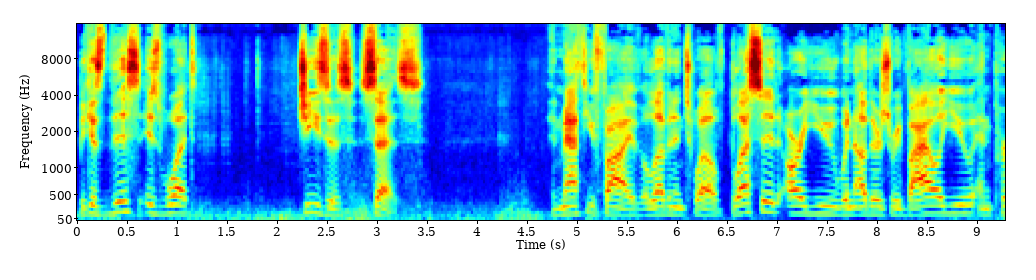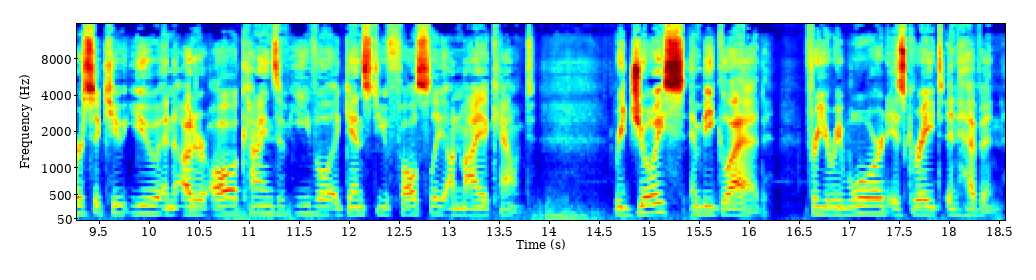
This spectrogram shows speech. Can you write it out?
because this is what Jesus says. In Matthew 5 11 and 12, blessed are you when others revile you and persecute you and utter all kinds of evil against you falsely on my account. Rejoice and be glad, for your reward is great in heaven.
